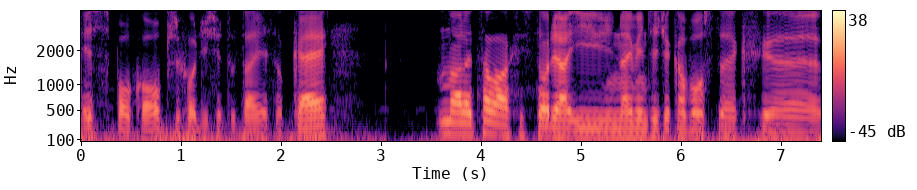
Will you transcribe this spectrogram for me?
jest spoko, przychodzi się tutaj, jest ok. No ale cała historia i najwięcej ciekawostek e,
